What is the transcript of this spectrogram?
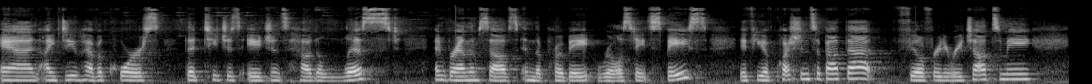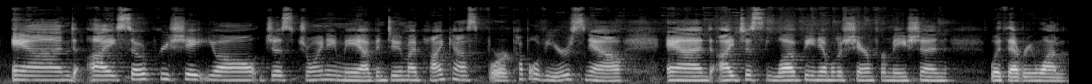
and I do have a course that teaches agents how to list and brand themselves in the probate real estate space. If you have questions about that, feel free to reach out to me. And I so appreciate you all just joining me. I've been doing my podcast for a couple of years now, and I just love being able to share information with everyone.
